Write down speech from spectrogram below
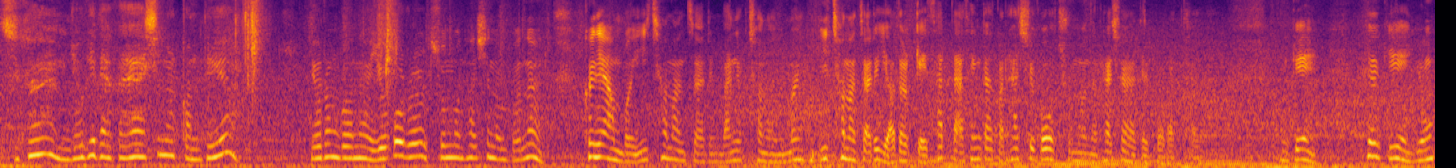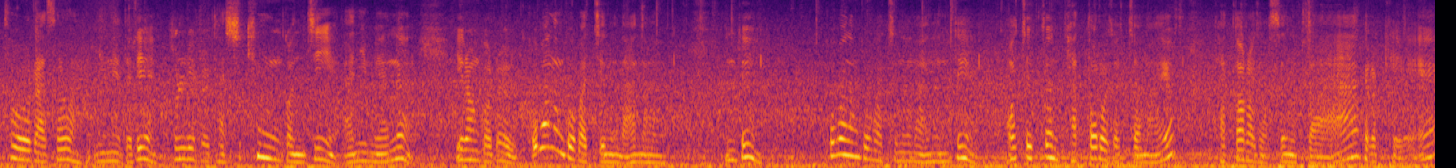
지금 여기다가 심을 건데요 요런 거는 요거를 주문하시는 분은 그냥 뭐 2,000원짜리 16,000원이면 2,000원짜리 8개 샀다 생각을 하시고 주문을 하셔야 될 것 같아요. 이게 흙이 용토라서 얘네들이 분리를 다 시킨 건지 아니면은 이런 거를 꼽아놓은 것 같지는 않아요. 근데 꼽아놓은 것 같지는 않은데 어쨌든 다 떨어졌잖아요 다 떨어졌으니까 그렇게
